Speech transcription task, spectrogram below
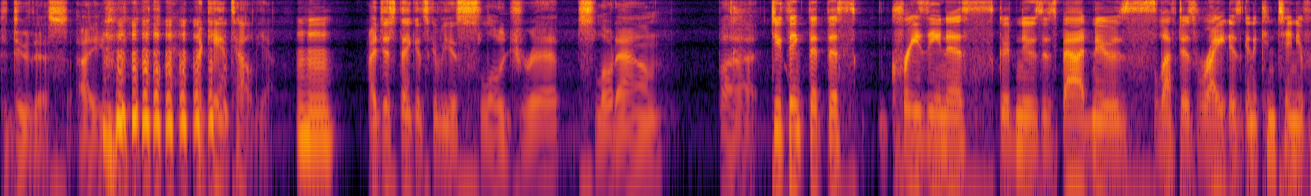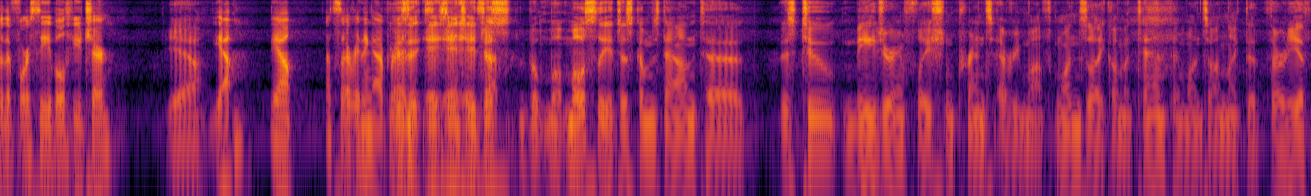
to do this. I I can't tell yet. Mm-hmm. I just think it's gonna be a slow drip, slow down. But Do you think that this craziness, good news is bad news, left is right, is going to continue for the foreseeable future? yeah, Yeah. Yeah. That's everything I've read. because it, it, it, it just mostly it just comes down to there's two major inflation prints every month. One's like on the 10th and one's on like the 30th,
